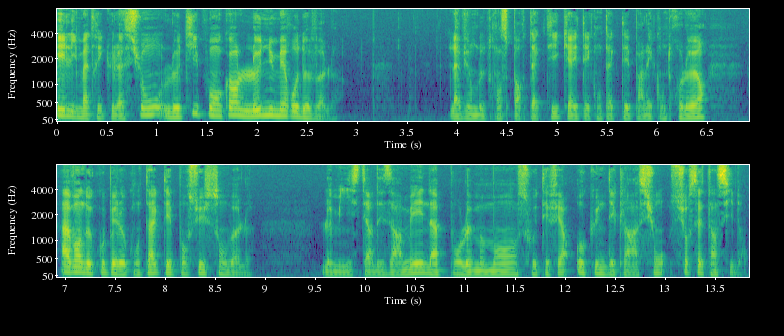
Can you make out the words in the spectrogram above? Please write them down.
et l'immatriculation, le type ou encore le numéro de vol. L'avion de transport tactique a été contacté par les contrôleurs avant de couper le contact et poursuivre son vol. Le ministère des Armées n'a pour le moment souhaité faire aucune déclaration sur cet incident.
